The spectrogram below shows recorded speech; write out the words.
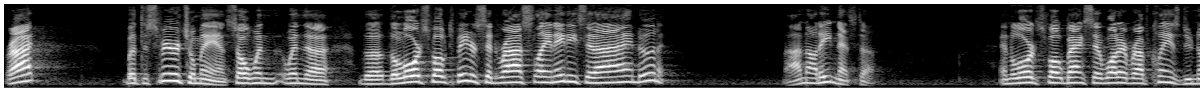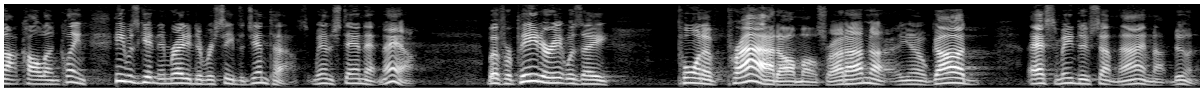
Right? But the spiritual man. So when, when the, the, the Lord spoke to Peter and said, Rise, slay, and eat, he said, I ain't doing it. I'm not eating that stuff. And the Lord spoke back and said, Whatever I've cleansed, do not call unclean. He was getting him ready to receive the Gentiles. We understand that now. But for Peter, it was a point of pride almost, right? I'm not, you know, God asking me to do something, I am not doing it.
